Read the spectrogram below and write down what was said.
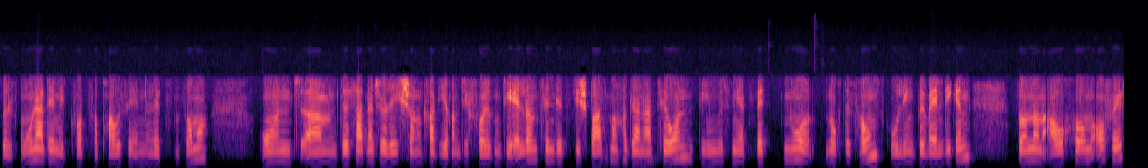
zwölf Monate mit kurzer Pause in den letzten Sommer. Und ähm, das hat natürlich schon gravierende Folgen. Die Eltern sind jetzt die Spaßmacher der Nation. Die müssen jetzt nicht nur noch das Homeschooling bewältigen, sondern auch Homeoffice,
